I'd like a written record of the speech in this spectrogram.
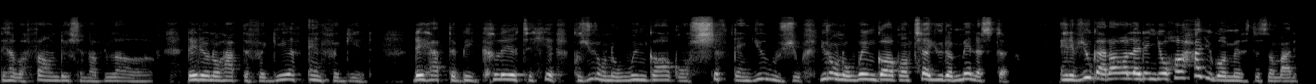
they have a foundation of love. They don't know how to forgive and forget. They have to be clear to hear because you don't know when God gonna shift and use you. You don't know when God gonna tell you to minister. And if you got all that in your heart, how you gonna minister somebody?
